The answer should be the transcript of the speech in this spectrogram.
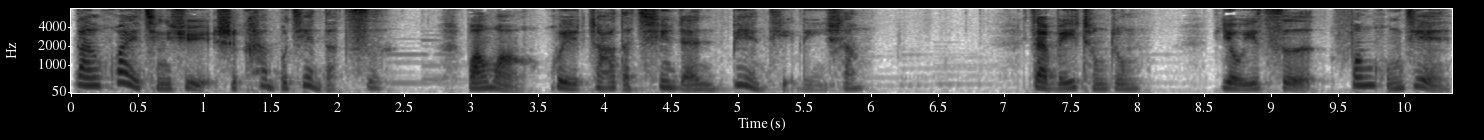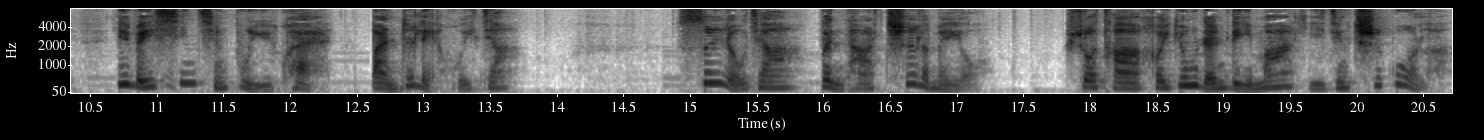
但坏情绪是看不见的刺，往往会扎得亲人遍体鳞伤。在《围城》中，有一次方鸿渐因为心情不愉快，板着脸回家。孙柔嘉问他吃了没有，说他和佣人李妈已经吃过了。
